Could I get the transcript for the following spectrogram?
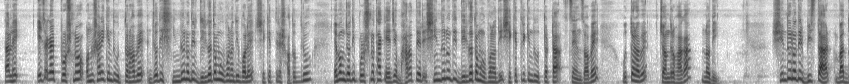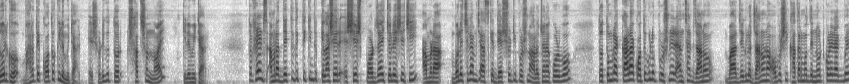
তাহলে এই জায়গায় প্রশ্ন অনুসারে কিন্তু উত্তর হবে। যদি সিন্ধু নদীর দীর্ঘতম উপনদী বলে, সেক্ষেত্রে শতদ্রু। এবং যদি প্রশ্ন থাকে যে ভারতের সিন্ধু নদীর দীর্ঘতম উপনদী, সেক্ষেত্রে কিন্তু উত্তরটা চেঞ্জ হবে। উত্তর হবে চন্দ্রভাগা নদী। সিন্ধু নদীর বিস্তার বা দৈর্ঘ্য ভারতে কত কিলোমিটার? এর সঠিক উত্তর সাতশো নয় কিলোমিটার। তো ফ্রেন্ডস আমরা দেখতে দেখতে কিন্তু ক্লাসের শেষ পর্যায়ে চলে এসেছি। আমরা বলেছিলাম যে আজকে দেড়শোটি প্রশ্ন আলোচনা করব। তো তোমরা কারা কতগুলো প্রশ্নের অ্যান্সার জানো বা যেগুলো জানো না অবশ্যই খাতার মধ্যে নোট করে রাখবে।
